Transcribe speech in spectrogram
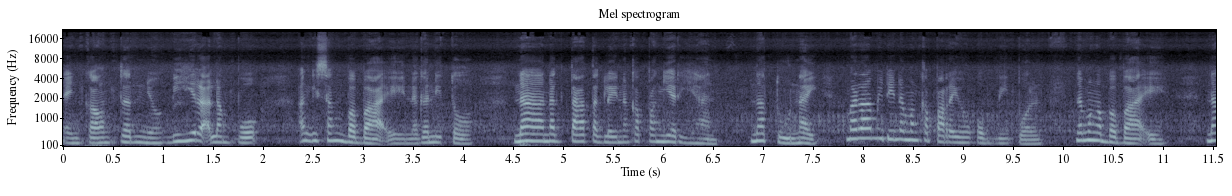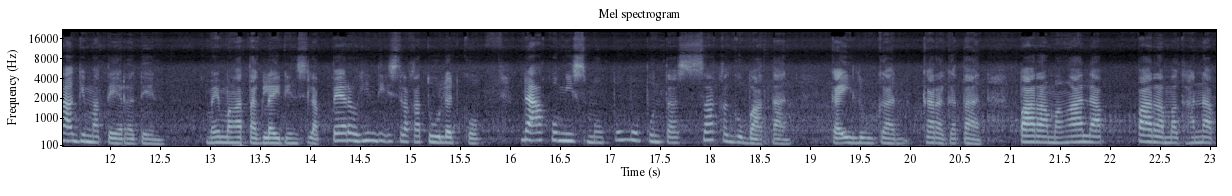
na-encounter nyo, bihira lang po ang isang babae na ganito na nagtataglay ng kapangyarihan na tunay. Marami din naman kapareho kong people na mga babae na agimatera din. May mga taglay din sila pero hindi sila katulad ko na ako mismo pumupunta sa kagubatan, kailugan, karagatan para mangalap, para maghanap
